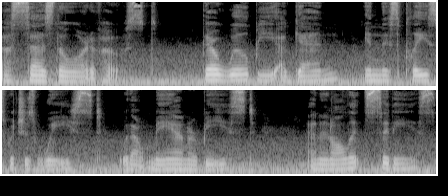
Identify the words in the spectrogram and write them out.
Thus says the Lord of hosts there will be again in this place which is waste, without man or beast, and in all its cities,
